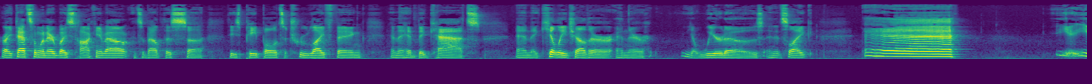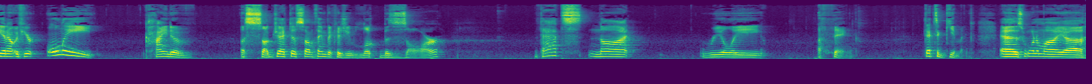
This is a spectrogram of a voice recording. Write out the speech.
Right? That's the one everybody's talking about. It's about this uh, these people. It's a true life thing, and they have big cats, and they kill each other, and they're you know weirdos, and it's like, eh. You know, if you're only kind of a subject of something because you look bizarre, that's not really a thing. That's a gimmick. As one of my uh,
